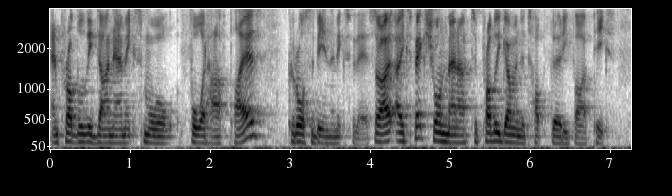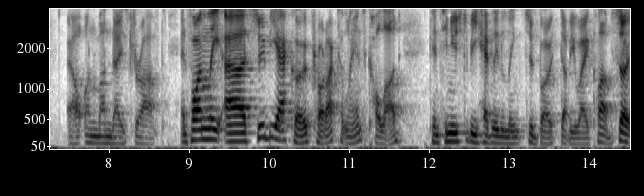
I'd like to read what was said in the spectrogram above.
and probably dynamic small forward half players could also be in the mix for there. So I, I expect Shaun Mannagh to probably go in the top 35 picks uh, on Monday's draft. And finally, uh, Subiaco product Lance Collard continues to be heavily linked to both WA clubs. So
